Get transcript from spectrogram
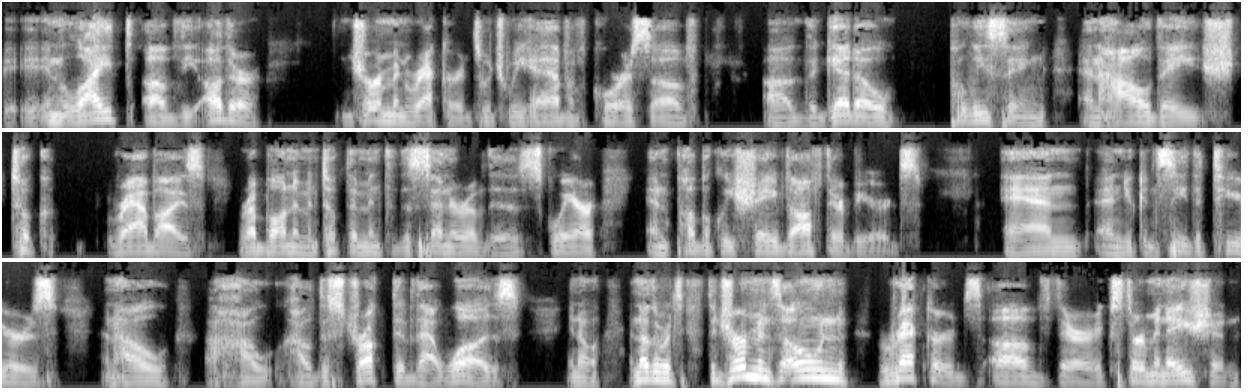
in light of the other German records, which we have, of course, of uh, the ghetto policing and how they sh- took rabbis, rabbonim, and took them into the center of the square and publicly shaved off their beards. And and you can see the tears and how how how destructive that was. You know, in other words, the Germans' own records of their extermination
